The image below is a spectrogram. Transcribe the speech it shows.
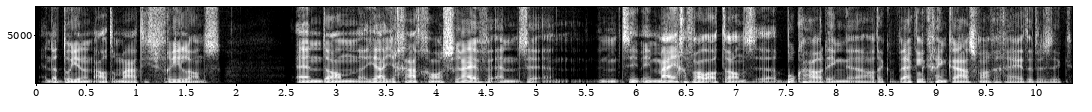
En dat doe je dan automatisch freelance. En dan, ja, je gaat gewoon schrijven. En in mijn geval althans, boekhouding had ik werkelijk geen kaas van gegeten. Dus ik,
